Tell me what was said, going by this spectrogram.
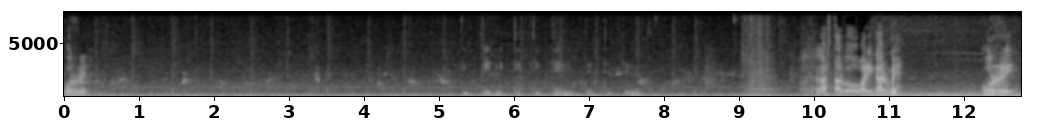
Corre. Venga, hasta luego, Mari Carmen. Corre.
